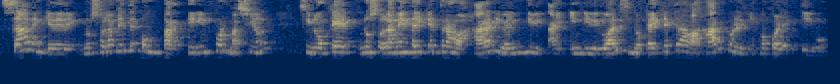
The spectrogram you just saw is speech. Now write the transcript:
saben que deben no solamente compartir información, sino que no solamente hay que trabajar a nivel individual, sino que hay que trabajar por el mismo colectivo.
